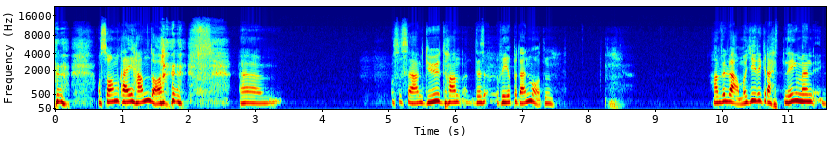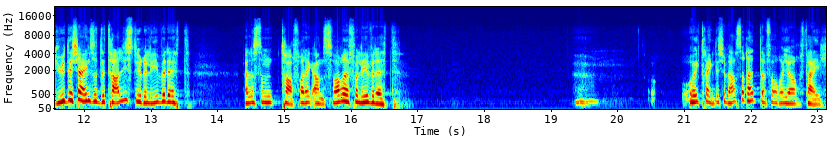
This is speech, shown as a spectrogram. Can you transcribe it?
og sånn rei han, da. um, og så sier han Gud han, det rir på den måten. Han vil være med å gi deg retning, men Gud er ikke en som detaljstyrer livet ditt, eller som tar fra deg ansvaret for livet ditt. Og jeg trengte ikke være så redd for å gjøre feil.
